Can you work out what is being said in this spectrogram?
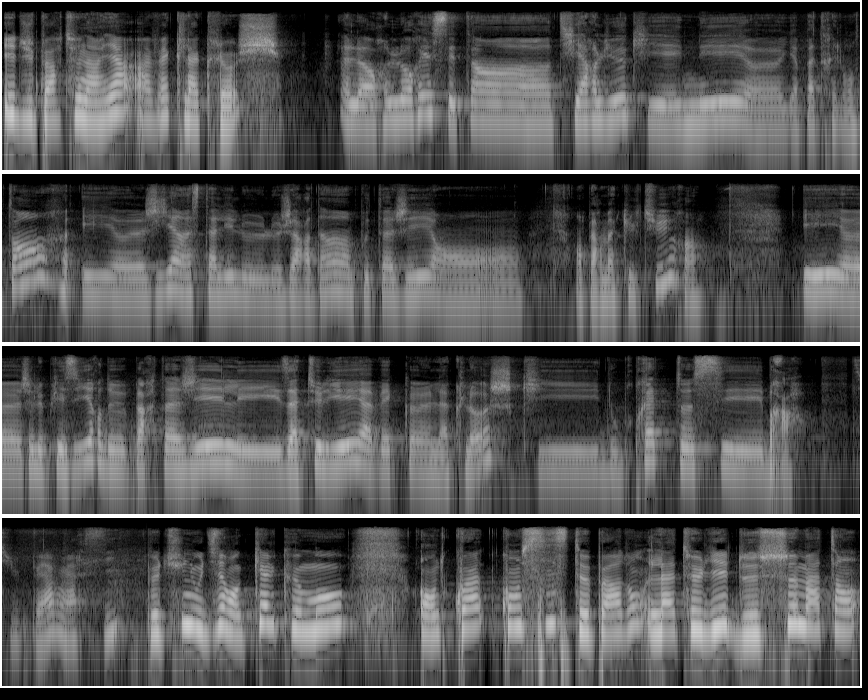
et du partenariat avec la cloche? Alors, Loré, c'est un tiers-lieu qui est né euh, il n'y a pas très longtemps et euh, j'y ai installé le, jardin, un potager en, permaculture. Et euh, j'ai le plaisir de partager les ateliers avec la cloche qui nous prête ses bras. Super, merci. Peux-tu nous dire en quelques mots en quoi consiste l'atelier de ce matin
